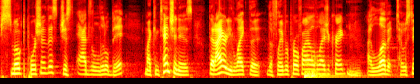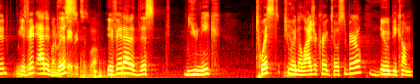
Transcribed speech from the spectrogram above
smoked portion of this just adds a little bit. My contention is that I already like the the flavor profile of Elijah Craig. Mm-hmm. I love it toasted. if too. it added one of this, my favorites as well. if it added this unique twist to an Elijah Craig toasted barrel, mm-hmm. it would become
